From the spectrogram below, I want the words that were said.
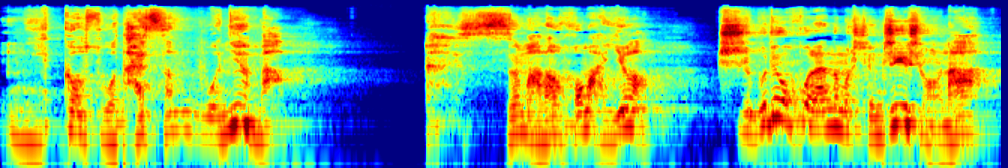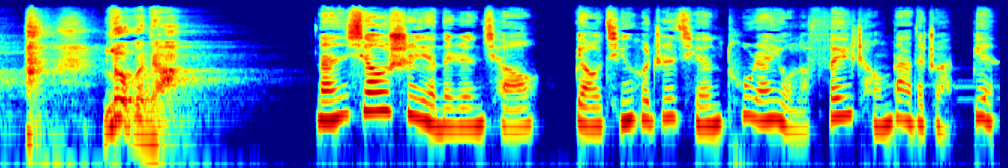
你告诉我台词，我念吧。死马当活马医了，指不定会来那么神之一手呢。乐观点。南萧饰演的任乔，表情和之前突然有了非常大的转变。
